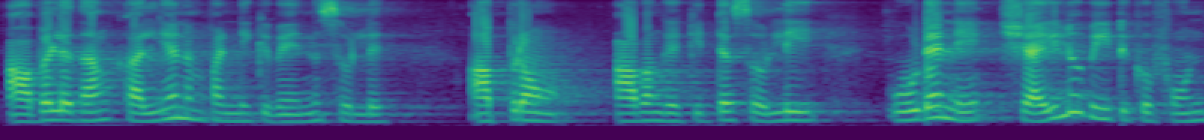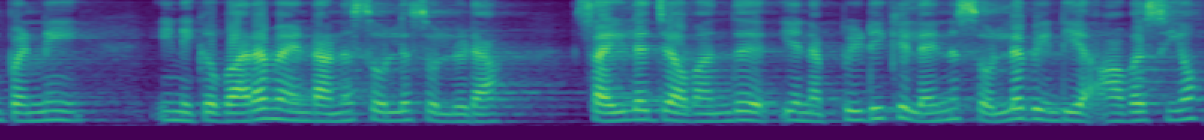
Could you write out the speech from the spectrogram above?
அவளை தான் கல்யாணம் பண்ணிக்குவேன்னு சொல்லு. அப்புறம் அவங்க கிட்ட சொல்லி உடனே ஷைலு வீட்டுக்கு ஃபோன் பண்ணி இன்னைக்கு வர வேண்டான்னு சொல்ல சொல்லுடா. சைலஜா வந்து என்னை பிடிக்கலைன்னு சொல்ல வேண்டிய அவசியம்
